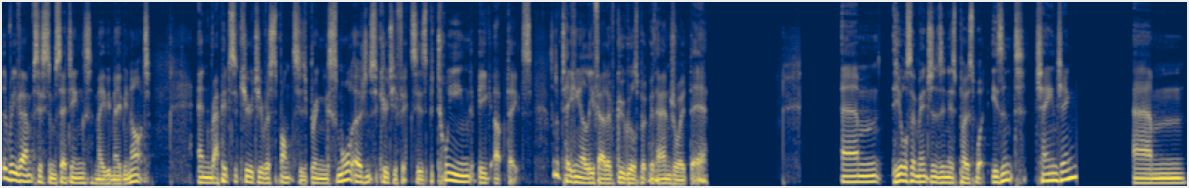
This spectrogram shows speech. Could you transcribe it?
The revamp system settings, maybe, maybe not. And rapid security responses, bringing small urgent security fixes between big updates. Sort of taking a leaf out of Google's book with Android there. Um, he also mentions in his post what isn't changing. Um,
